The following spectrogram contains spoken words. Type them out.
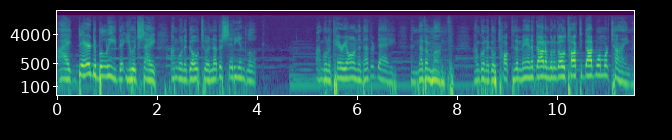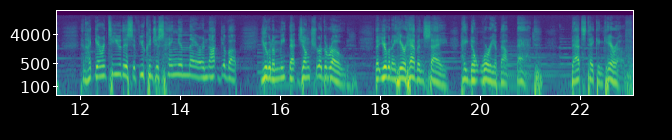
I dare to believe that you would say, I'm going to go to another city and look. I'm going to carry on another day, another month. I'm going to go talk to the man of God. I'm going to go talk to God one more time. And I guarantee you this if you can just hang in there and not give up, you're going to meet that juncture of the road that you're going to hear heaven say, Hey, don't worry about that. That's taken care of.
